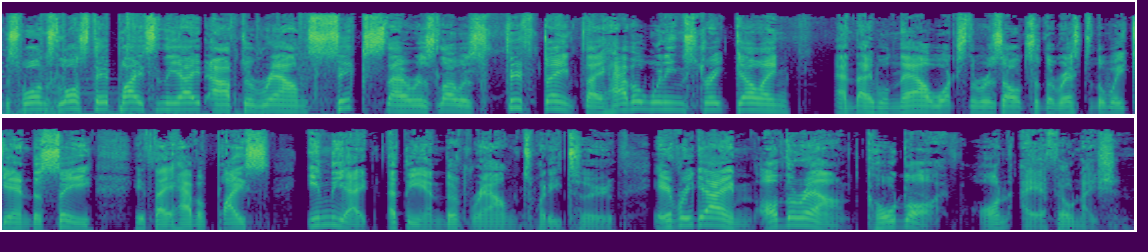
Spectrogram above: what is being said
The Swans lost their place in the eight after round six. They were as low as 15th. They have a winning streak going, and they will now watch the results of the rest of the weekend to see if they have a place in the eight at the end of round 22. Every game of the round called live on AFL Nation.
